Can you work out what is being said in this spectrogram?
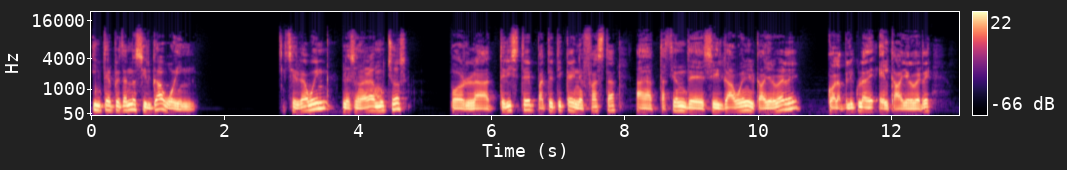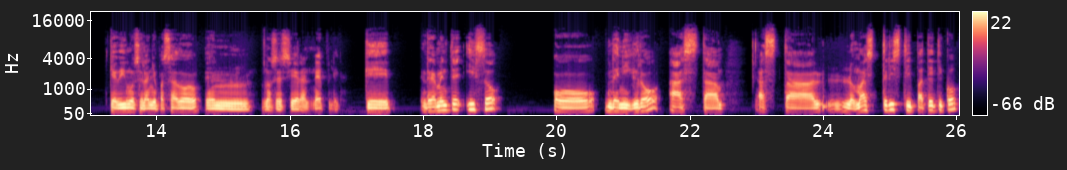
interpretando a Sir Gawain. Sir Gawain le sonará a muchos por la triste, patética y nefasta adaptación de Sir Gawain, El Caballero Verde, con la película de El Caballero Verde que vimos el año pasado en, no sé si era en Netflix, que realmente hizo o denigró hasta, hasta lo más triste y patético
